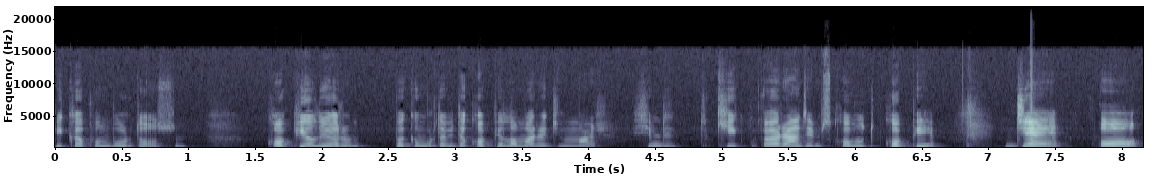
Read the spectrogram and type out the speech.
Bir kapım burada olsun. Kopyalıyorum. Bakın burada bir de kopyalama aracım var. Şimdiki öğreneceğimiz komut copy. C O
